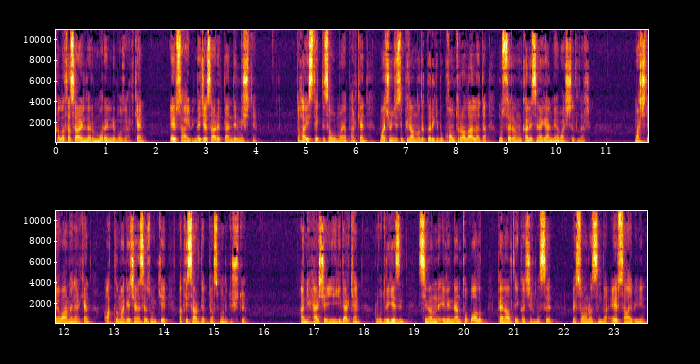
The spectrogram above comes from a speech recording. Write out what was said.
Galatasaraylıların moralini bozarken ev sahibinde cesaretlendirmişti. Daha istekli savunma yaparken maç öncesi planladıkları gibi kontralarla da Muslera'nın kalesine gelmeye başladılar.'' Maç devam ederken aklıma geçen sezonki Akisar deplasmanı düştü. Hani her şey iyi giderken Rodriguez'in Sinan'ın elinden topu alıp penaltıyı kaçırması ve sonrasında ev sahibinin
